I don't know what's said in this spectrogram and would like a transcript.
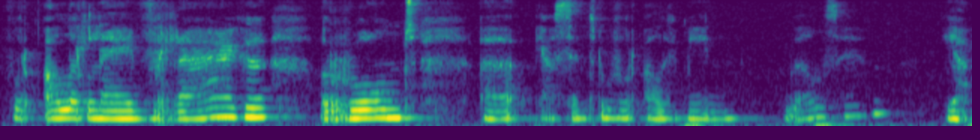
voor allerlei vragen rond uh, ja, Centrum voor Algemeen welzijn? Ja,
